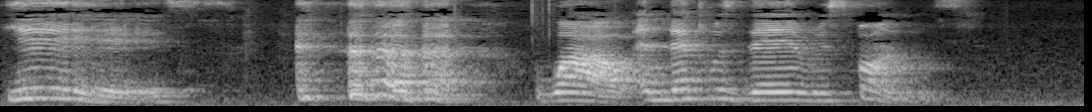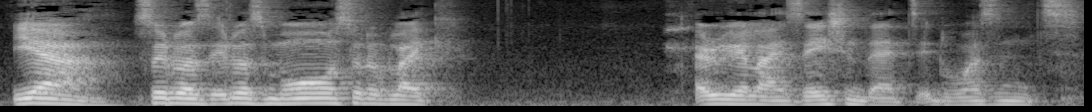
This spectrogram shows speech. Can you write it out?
Yes. wow. And that was their response. Yeah, so it was it was more sort of like a realization that it wasn't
